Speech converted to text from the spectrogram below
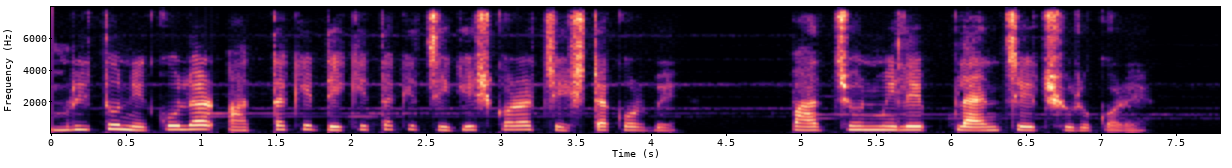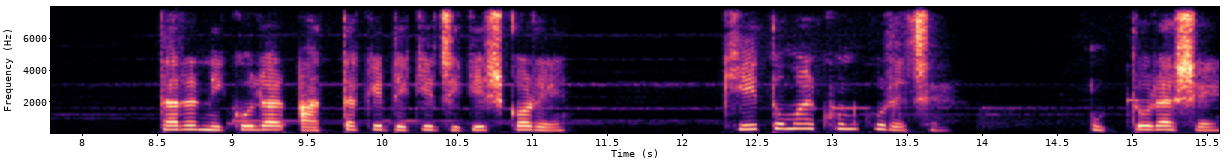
মৃত নিকোলার আত্মাকে ডেকে তাকে জিজ্ঞেস করার চেষ্টা করবে। পাঁচজন মিলে প্ল্যানচেট শুরু করে। তারা নিকোলার আত্মাকে ডেকে জিজ্ঞেস করে, কে তোমার খুন করেছে? উত্তর আসে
